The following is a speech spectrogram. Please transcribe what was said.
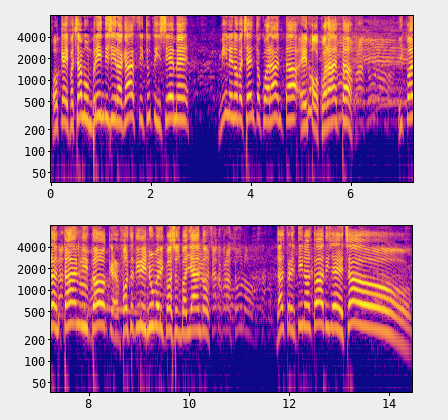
Ok, facciamo un brindisi ragazzi tutti insieme. 1940, eh no, 40. I 40 anni, Doc. Forza a dire i numeri qua sto sbagliando. 141. Dal Trentino Alto Adige, ciao!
